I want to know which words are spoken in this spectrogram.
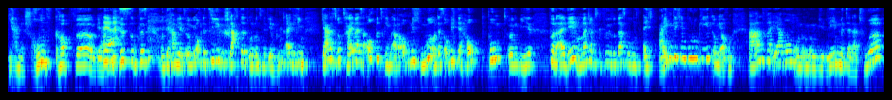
wir haben hier Schrumpfköpfe und wir haben Ja. das und das und wir haben jetzt irgendwie auch eine Ziege geschlachtet und uns mit ihrem Blut eingerieben. Ja, das wird teilweise auch betrieben, aber auch nicht nur und das ist auch nicht der Hauptpunkt irgendwie von all dem. Und manchmal habe ich das Gefühl, so das, worum es eigentlich im Voodoo geht, irgendwie auch um Ahnenverehrung und um irgendwie Leben mit der Natur.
